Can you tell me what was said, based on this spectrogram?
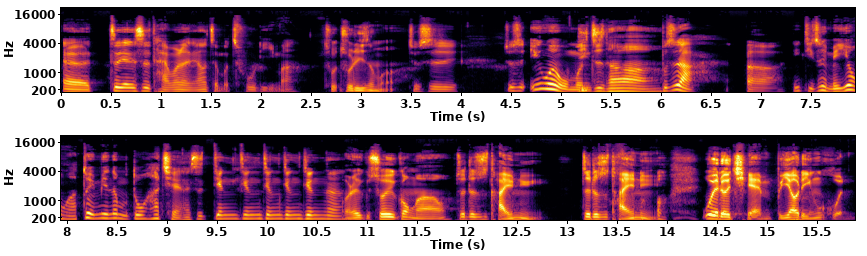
呃，这件事台湾人要怎么处理吗？处处理什么？就是就是因为我们抵制他啊！不是啊，呃，你抵制也没用啊，对面那么多，他钱还是叮叮叮叮叮啊。我来说一共啊，这就是台女，这就是台女哦，为了钱不要灵魂，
